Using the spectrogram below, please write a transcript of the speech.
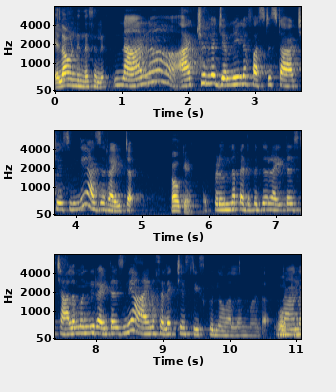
ఎలా ఉండింది అసలు నాన్న యాక్చువల్గా జర్నీలో ఫస్ట్ స్టార్ట్ చేసింది యాజ్ ఎ రైటర్ ఓకే. ఇప్పుడు ఉన్న పెద్ద పెద్ద రైటర్స్ చాలా మంది రైటర్స్ని ఆయన సెలెక్ట్ చేసి తీసుకున్న వాళ్ళు అనమాట నాన్న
